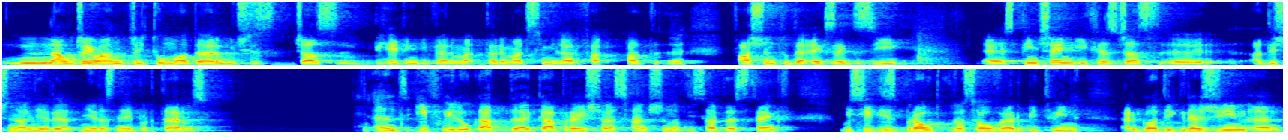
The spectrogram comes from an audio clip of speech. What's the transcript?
now J1, J2 model, which is just behaving very, very much similar fa uh, fashion to the XXZ spin chain. It has just additional near nearest neighbor terms. And if we look at the gap ratio as function of disorder strength, we see this broad crossover between ergodic regime and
